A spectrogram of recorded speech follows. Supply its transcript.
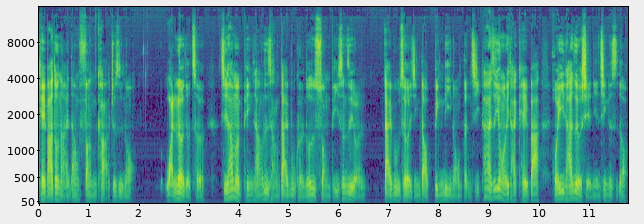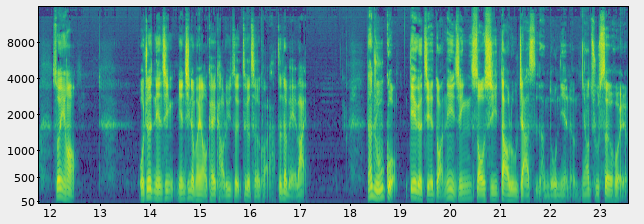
K 八都拿来当 fun car，就是那种玩乐的车。其实他们平常日常代步可能都是双 B，甚至有人代步车已经到宾利那种等级，他还是拥有一台 K 八，回忆他热血年轻的时候。所以哈，我觉得年轻年轻的朋友可以考虑这这个车款啊，真的没坏。那如果第二个阶段，你已经熟悉道路驾驶很多年了，你要出社会了，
